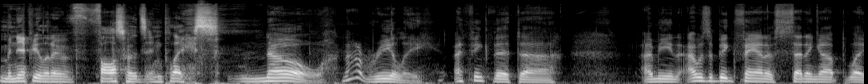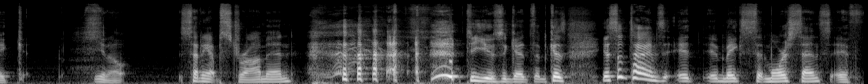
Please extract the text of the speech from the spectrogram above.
manipulative falsehoods in place? No, not really. I think that uh I mean, I was a big fan of setting up like you know, setting up straw men to use against them because you know, sometimes it it makes more sense if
